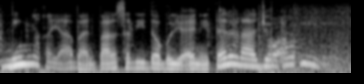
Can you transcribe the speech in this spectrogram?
Linya Kayaban para sa DWNA Teleradyo ang ini.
